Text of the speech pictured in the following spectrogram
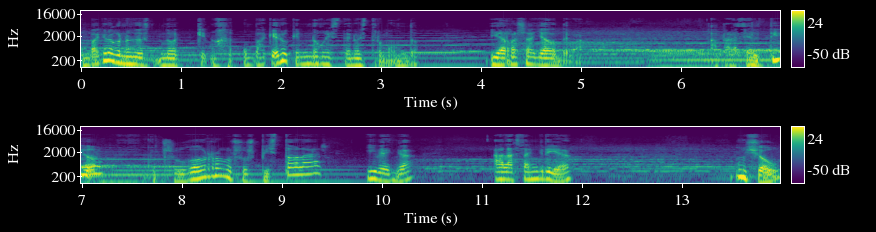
Un vaquero que no es, un vaquero que no es de nuestro mundo y arrasa allá donde va. Aparece el tío con su gorro, con sus pistolas y venga a la sangría. Un show.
